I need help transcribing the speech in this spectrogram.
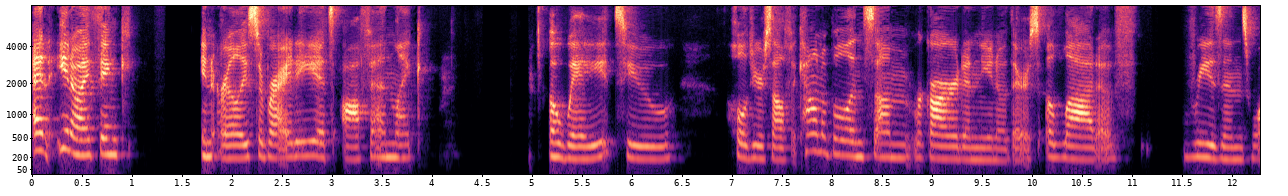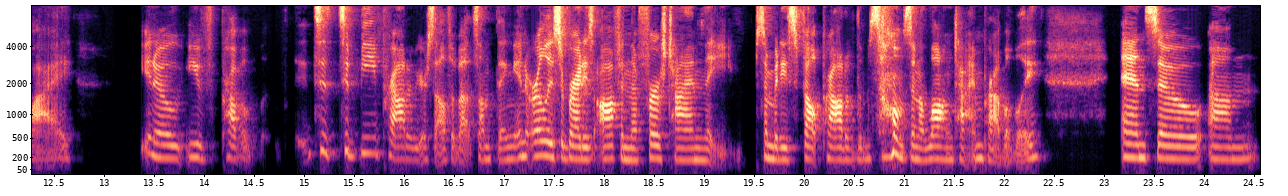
And you know i think in early sobriety it's often like a way to hold yourself accountable in some regard and you know there's a lot of reasons why you know you've probably to to be proud of yourself about something. In early sobriety is often the first time that somebody's felt proud of themselves in a long time probably. And so um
